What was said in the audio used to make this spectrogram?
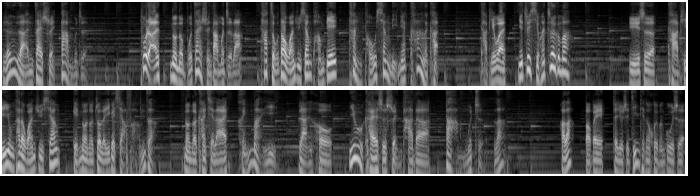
仍然在吮大拇指。突然，诺诺不再吮大拇指了，他走到玩具箱旁边，探头向里面看了看。卡皮问：“你最喜欢这个吗？”于是，卡皮用他的玩具箱。给诺诺做了一个小房子，诺诺看起来很满意，然后又开始吮他的大拇指了。好了，宝贝，这就是今天的绘本故事《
